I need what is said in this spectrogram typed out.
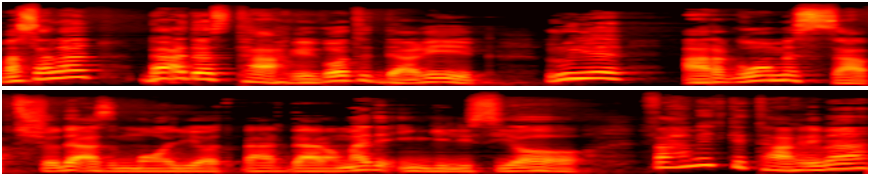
مثلا بعد از تحقیقات دقیق روی ارقام ثبت شده از مالیات بر درآمد انگلیسی ها فهمید که تقریبا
